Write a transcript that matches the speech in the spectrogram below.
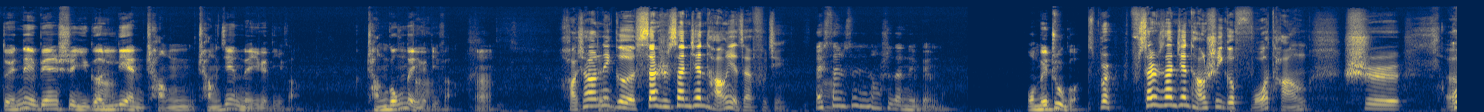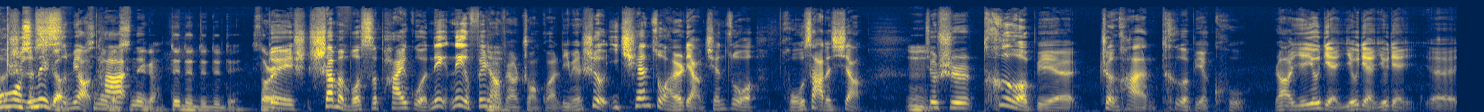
对，那边是一个啊练长、长剑的一个地方，长弓的一个地方。嗯，好像那个三十三间堂也在附近。哎，三十三间堂是在那边吗？我没住过。不是三十三间堂是一个佛堂，是呃、哦，是那个寺庙，它个是那个，对对对对对，sorry，对山本博司拍过，那那个非常嗯非常壮观，里面是有一千座还是两千座菩萨的像，嗯，就是特别震撼，特别酷，然后也有点有点有点呃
